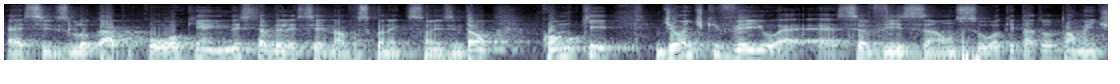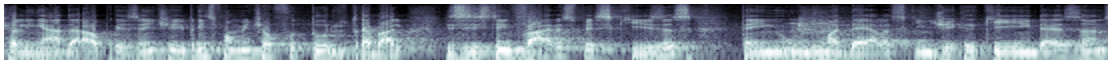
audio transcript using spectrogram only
é, se deslocar para o coworking e ainda estabelecer novas conexões? Então, como que, de onde que veio é, essa visão sua que está totalmente alinhada ao presente e principalmente ao futuro do trabalho? Existem várias pesquisas, tem uma delas que indica que em 10 anos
